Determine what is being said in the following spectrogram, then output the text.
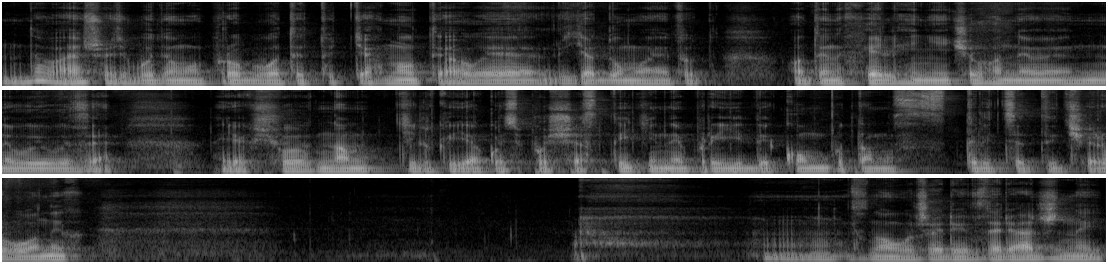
Давай щось будемо пробувати тут тягнути, але я думаю, тут один Хельгі нічого не, не вивезе. Якщо нам тільки якось пощастить і не приїде комбо там з 30 червоних. Знову Джаріф заряджений,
